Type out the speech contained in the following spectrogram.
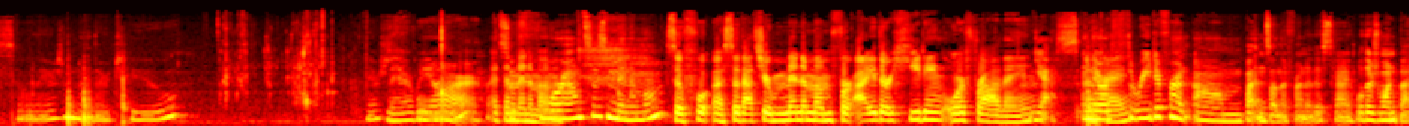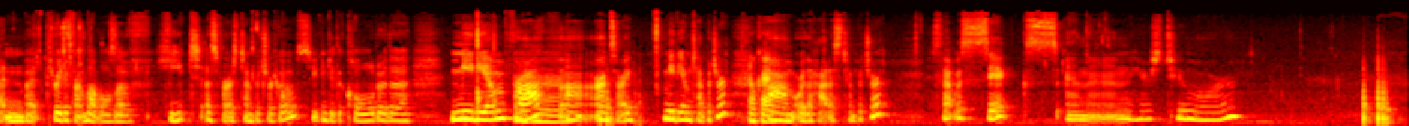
So there's another two. There's There we four. are at the So minimum. Four ounces minimum. So for uh, so that's your minimum for either heating or frothing. Yes, and there are three different um, buttons on the front of this guy. Well, there's one button, but three different levels of heat as far as temperature goes. You can do the cold or the medium froth, uh, or I'm sorry, medium temperature. Okay. Um, or the hottest temperature. So that was six, and then here's two more.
